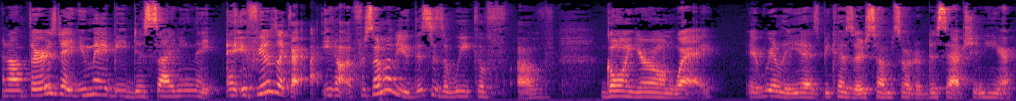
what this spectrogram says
And on Thursday, you may be deciding that it feels like, you know, for some of you, this is a week of, of going your own way. It really is because there's some sort of deception here.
